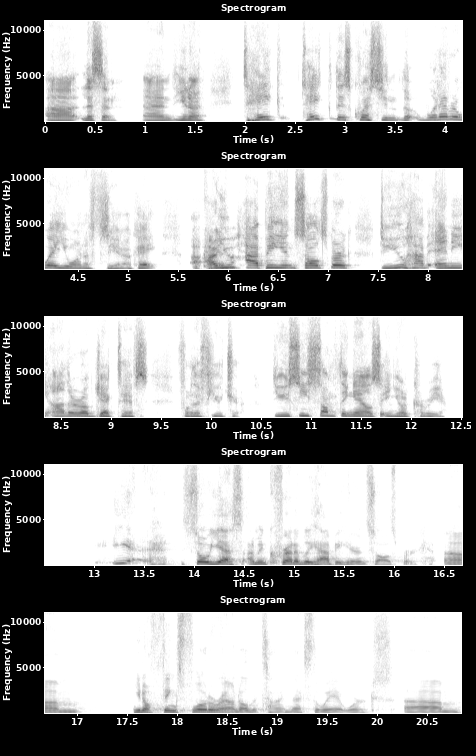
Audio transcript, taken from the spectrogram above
Uh, listen, and you know take take this question whatever way you want to see it okay? okay? are you happy in salzburg? Do you have any other objectives for the future? Do you see something else in your career? Yeah so yes i'm incredibly happy here in salzburg. Um, you know things float around all the time. That's the way it works. Um,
